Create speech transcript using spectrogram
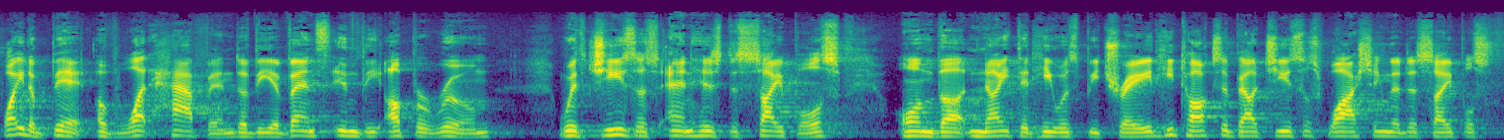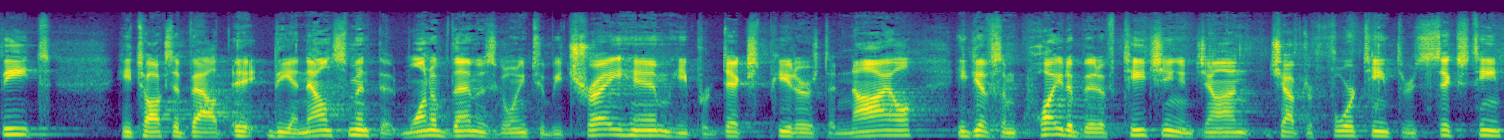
quite a bit of what happened, of the events in the upper room with Jesus and his disciples on the night that he was betrayed. He talks about Jesus washing the disciples' feet. He talks about the announcement that one of them is going to betray him. He predicts Peter's denial. He gives them quite a bit of teaching in John chapter 14 through 16.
